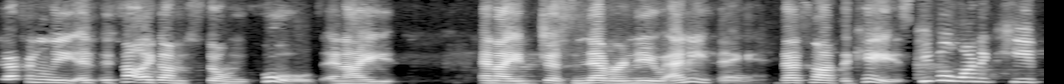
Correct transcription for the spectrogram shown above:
definitely it- it's not like I'm stone cold and I and I just never knew anything. That's not the case. People want to keep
